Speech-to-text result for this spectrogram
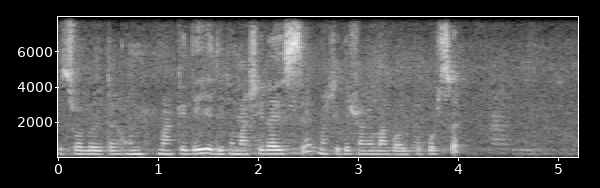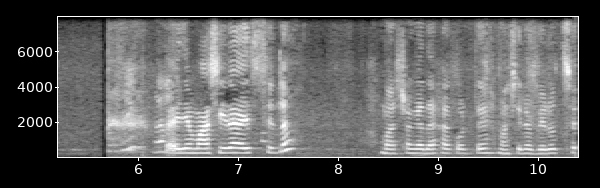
তো চলো এটা এখন মাকে দিই। এদিকে মাসিরা এসছে। মাসিদের সঙ্গে মা গল্প করছে। এই যে মাসিরা এসেছিল। মার সঙ্গে দেখা করতে মাসিরা বেরোচ্ছে,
